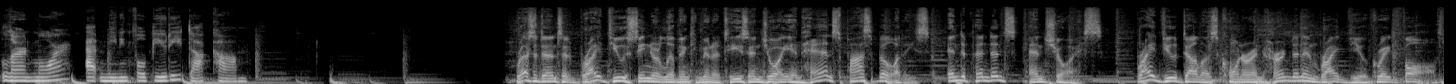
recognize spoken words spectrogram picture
Learn more at meaningfulbeauty.com. Residents at Brightview Senior Living Communities enjoy enhanced possibilities, independence, and choice. Brightview Dulles Corner in Herndon and Brightview, Great Falls,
